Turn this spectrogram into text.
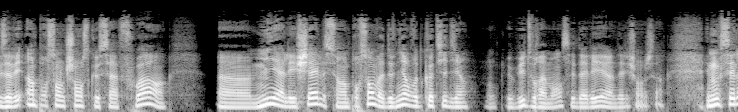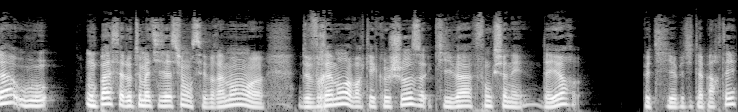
vous avez 1% de chance que ça foire, euh, mis à l'échelle, ce 1% va devenir votre quotidien. Donc le but vraiment, c'est d'aller d'aller changer ça. Et donc c'est là où on passe à l'automatisation. C'est vraiment de vraiment avoir quelque chose qui va fonctionner. D'ailleurs, petit, petit aparté,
